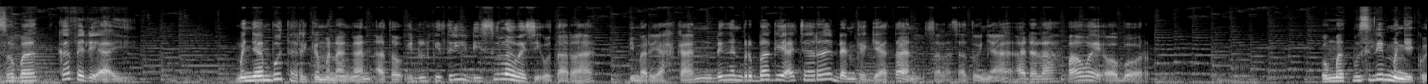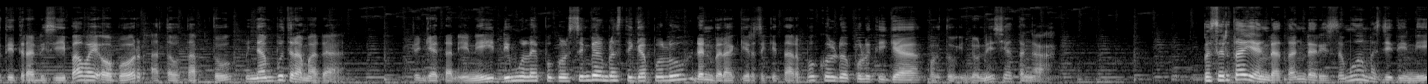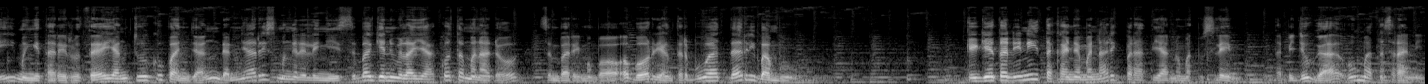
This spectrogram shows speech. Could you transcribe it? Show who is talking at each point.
Speaker 1: Sobat KVDAI Menyambut hari kemenangan atau Idul Fitri di Sulawesi Utara dimeriahkan dengan berbagai acara dan kegiatan, salah satunya adalah pawai obor. Umat muslim mengikuti tradisi pawai obor atau taptu menyambut Ramadan. Kegiatan ini dimulai pukul 19.30 dan berakhir sekitar pukul 23 waktu Indonesia Tengah. Peserta yang datang dari semua masjid ini mengitari rute yang cukup panjang dan nyaris mengelilingi sebagian wilayah kota Manado sembari membawa obor yang terbuat dari bambu. Kegiatan ini tak hanya menarik perhatian umat muslim, tapi juga umat Nasrani.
